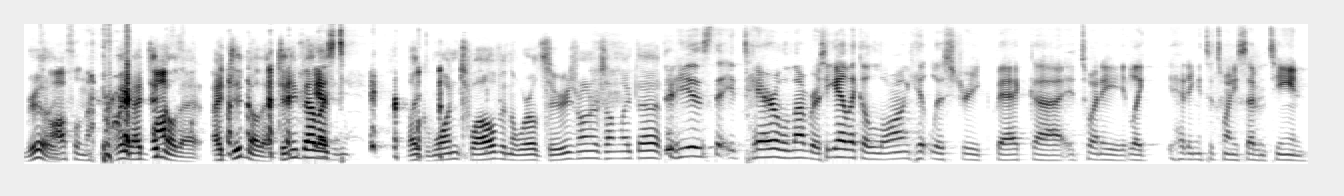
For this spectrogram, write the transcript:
Really? awful numbers. Wait, I did know that. I did know that. Didn't he bat He like like 112 in the World Series run or something like that? Dude, he is t- terrible numbers. He had like a long hitless streak back uh, in twenty, like heading into twenty seventeen,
